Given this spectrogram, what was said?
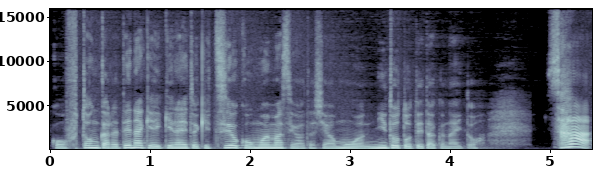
こう、布団から出なきゃいけない時強く思いますよ。私はもう二度と出たくないと。さあ、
